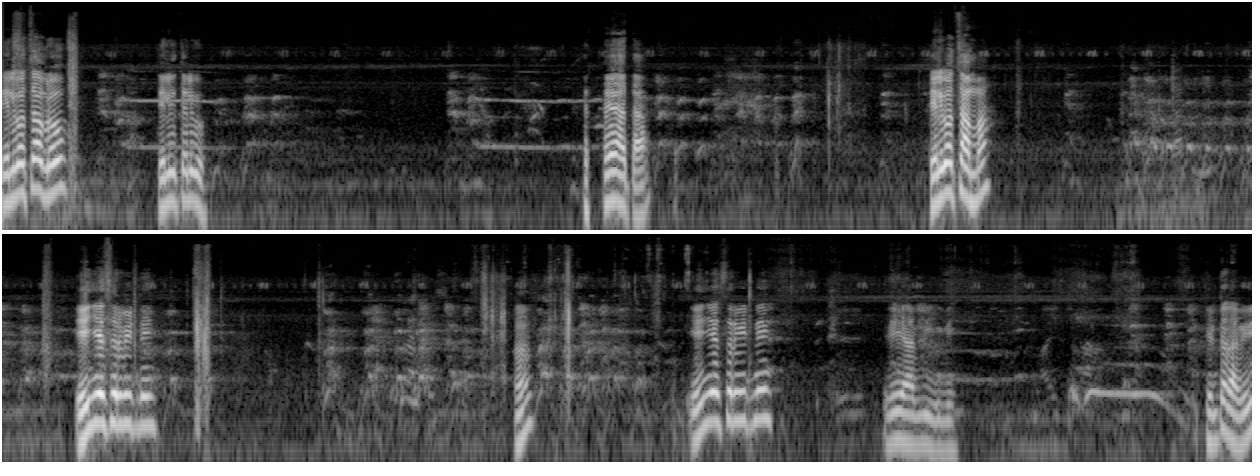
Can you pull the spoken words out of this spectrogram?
తెలుగు వచ్చా బ్రో? తెలుగు తెలుగు. అత అత్త తెలుగు వచ్చా అమ్మా? ఏం చేస్తారు వీటిని? ఏం చేస్తారు వీటిని? ఇవి అవి ఇవి. తింటారా అవి?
